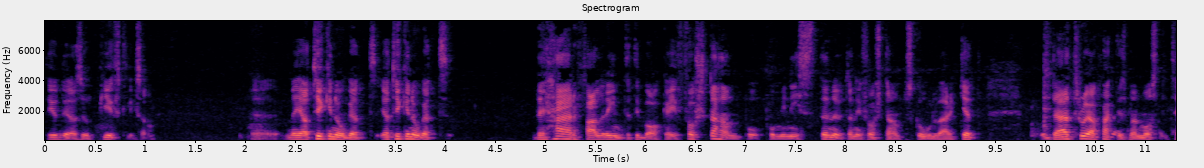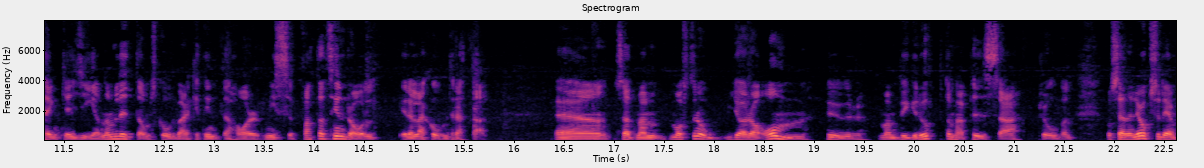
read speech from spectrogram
Det är ju deras uppgift liksom. Eh, men jag tycker nog att, jag tycker nog att det här faller inte tillbaka i första hand på, på ministern utan i första hand på Skolverket. Och där tror jag faktiskt man måste tänka igenom lite om Skolverket inte har missuppfattat sin roll i relation till detta. Eh, så att man måste nog göra om hur man bygger upp de här PISA-proven. Och sen är det också det, eh,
